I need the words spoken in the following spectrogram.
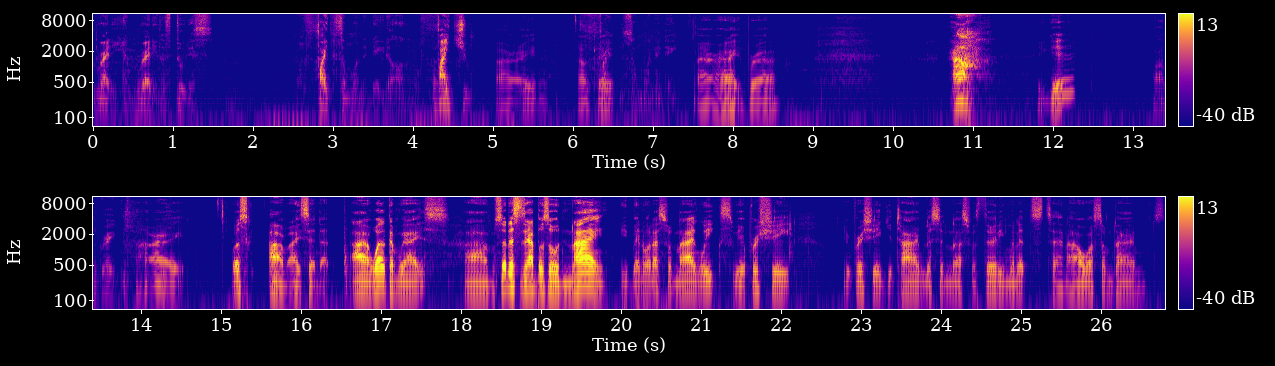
I'm ready. I'm ready. Let's do this. I'm gonna fight someone today, dog. I'm gonna fight you. All right. Okay. Fight someone today. All right, bro. Ah. You good? Oh, I'm great. All right. What's um, I said that. All right, welcome guys. Um, so this is episode nine. You've been with us for nine weeks. We appreciate we appreciate your time listening to us for thirty minutes to an hour sometimes.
